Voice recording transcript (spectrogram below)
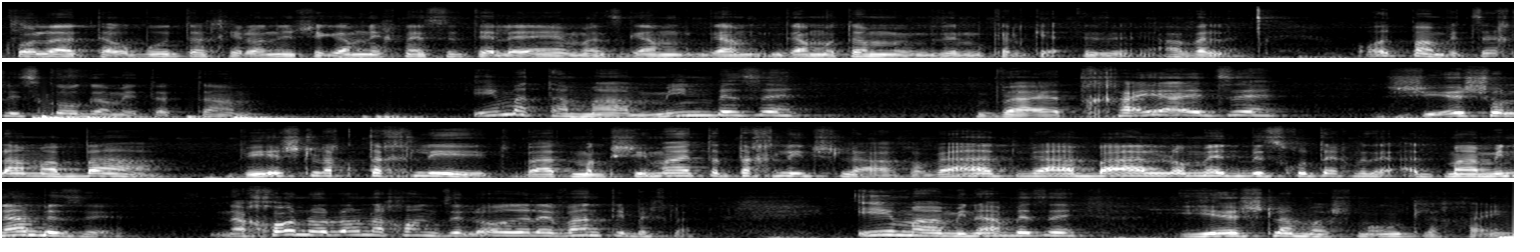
כל התרבות החילונית שגם נכנסת אליהם, אז גם, גם, גם אותם זה מקלקל, זה, אבל עוד פעם, וצריך לזכור גם את הטעם. אם אתה מאמין בזה, ואת חיה את זה, שיש עולם הבא, ויש לך תכלית, ואת מגשימה את התכלית שלך, ואת והבעל לומד בזכותך, את מאמינה בזה, נכון או לא נכון, זה לא רלוונטי בכלל. היא מאמינה בזה, יש לה משמעות לחיים.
